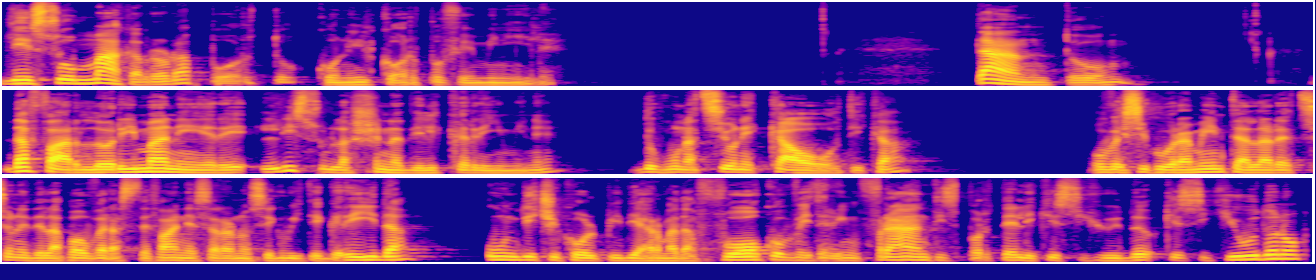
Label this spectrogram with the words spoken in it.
del suo macabro rapporto con il corpo femminile. Tanto da farlo rimanere lì sulla scena del crimine, dopo un'azione caotica, dove sicuramente alla reazione della povera Stefania saranno seguite grida, undici colpi di arma da fuoco, vetri infranti, sportelli che si, chiudo, che si chiudono,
